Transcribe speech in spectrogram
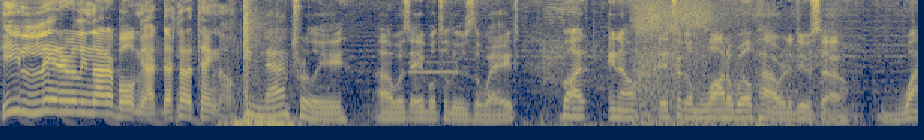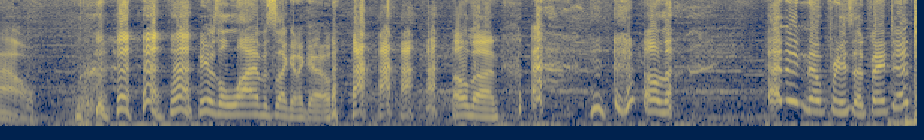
He literally another balled me. I, that's not a tank now. He naturally uh, was able to lose the weight, but you know it took a lot of willpower to do so. Wow. he was alive a second ago. Hold on. Hold on. I didn't know preset fainted.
